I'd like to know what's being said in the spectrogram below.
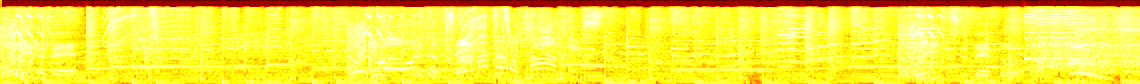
降りるぜ。ここは降りとくぜ。あなたのターンです。こいつでどうだ？これ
